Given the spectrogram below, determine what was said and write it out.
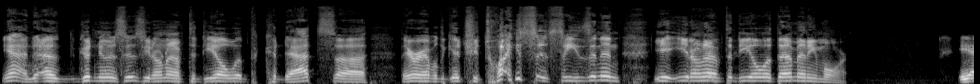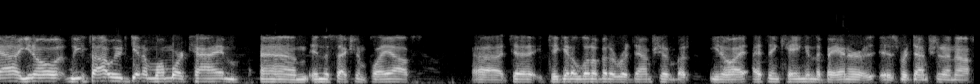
Yeah, and uh, good news is you don't have to deal with the cadets. Uh, they were able to get you twice this season, and you, you don't have to deal with them anymore. Yeah, you know, we thought we'd get them one more time um, in the section playoffs uh, to to get a little bit of redemption, but you know, I, I think hanging the banner is redemption enough.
